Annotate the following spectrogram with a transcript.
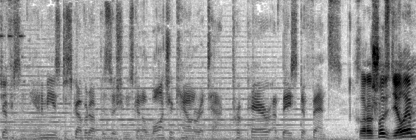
Jefferson, the enemy has discovered our position. He's going to launch a counterattack. Prepare a base defense. Хорошо, сделаем.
